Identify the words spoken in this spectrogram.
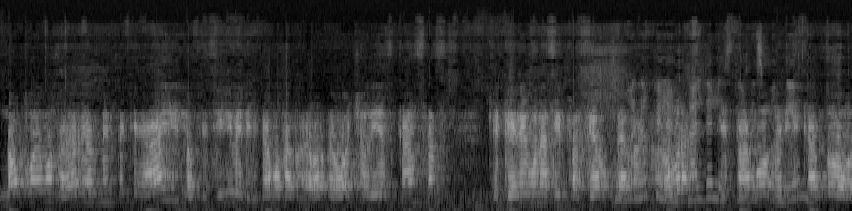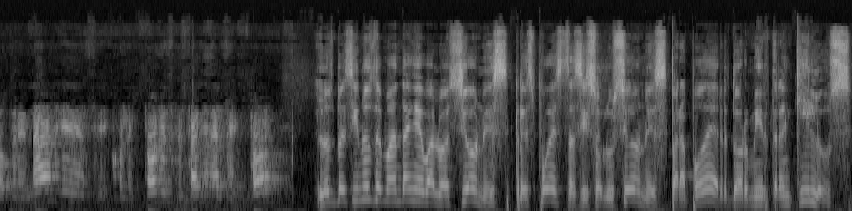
No podemos saber realmente qué hay, lo que sí verificamos alrededor de 8 o 10 casas tienen una situación de arrancadura. Estamos verificando drenajes, y colectores que están en el sector. Los vecinos demandan evaluaciones, respuestas y soluciones para poder dormir tranquilos.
